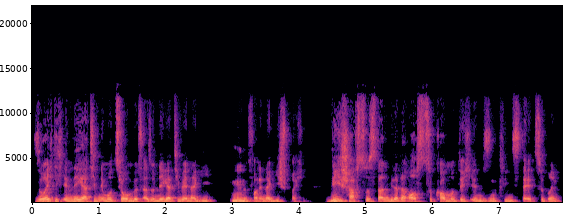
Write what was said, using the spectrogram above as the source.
so richtig in negativen Emotionen bist, also negative Energie wenn wir mhm. von Energie sprechen. Wie mhm. schaffst du es dann wieder da rauszukommen und dich in diesen Clean State zu bringen?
